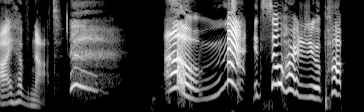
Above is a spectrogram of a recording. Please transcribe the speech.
I have not Oh, Matt, it's so hard to do a pop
